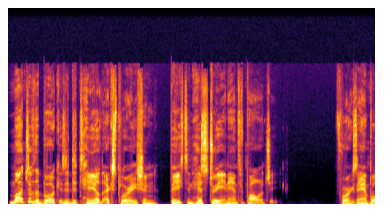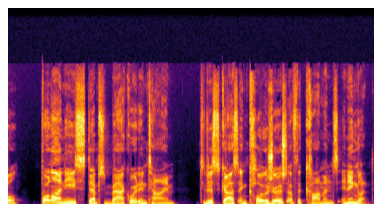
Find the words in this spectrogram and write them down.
Much of the book is a detailed exploration based in history and anthropology. For example, Polanyi steps backward in time to discuss enclosures of the commons in England,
